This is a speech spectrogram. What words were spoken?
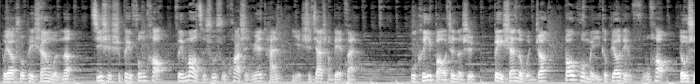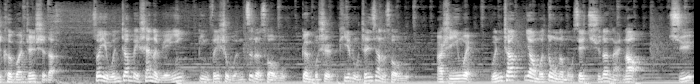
不要说被删文了，即使是被封号、被帽子叔叔跨省约谈，也是家常便饭。我可以保证的是。”被删的文章，包括每一个标点符号，都是客观真实的。所以文章被删的原因，并非是文字的错误，更不是披露真相的错误，而是因为文章要么动了某些渠的奶酪，渠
